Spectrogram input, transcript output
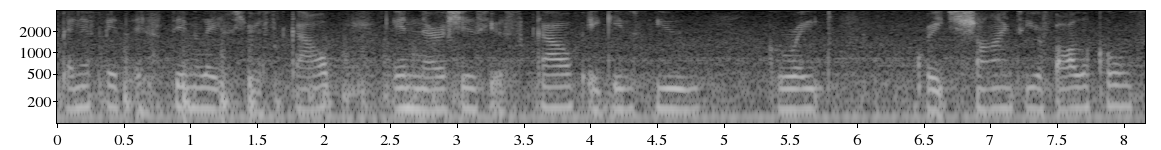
benefit. It stimulates your scalp. It nourishes your scalp. It gives you great, great shine to your follicles.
